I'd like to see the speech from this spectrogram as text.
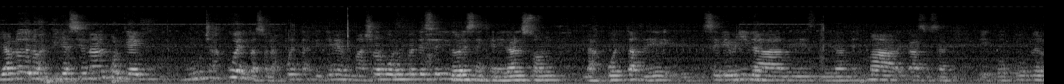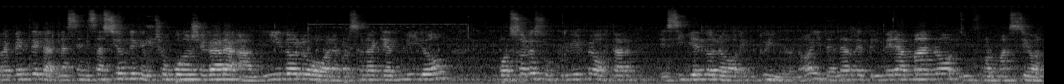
Y hablo de lo aspiracional porque hay muchas cuentas, o las cuentas que tienen mayor volumen de seguidores en general son las cuentas de celebridades, de grandes marcas, o sea, eh, de repente la, sensación de que yo puedo llegar a, mi ídolo o a la persona que admiro por solo suscribirme o estar eh, siguiéndolo en Twitter, ¿no? Y tener de primera mano información.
